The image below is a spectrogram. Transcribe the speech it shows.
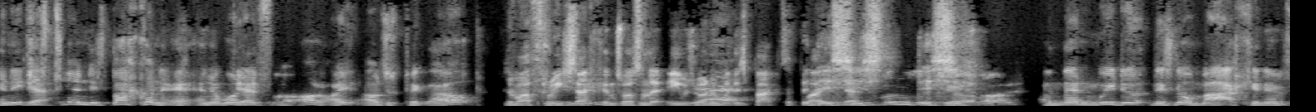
And he just turned his back on it, and I wonder Yeah. if, all right, I'll just pick that up. It was about three seconds, wasn't it? He was running with his back to But play. this is- He runs at this is- and then we do. There's no marking of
